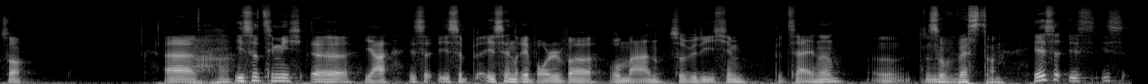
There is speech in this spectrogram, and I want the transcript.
So. Äh, ist er ziemlich, äh, ja, ist, ist, ist ein Revolver-Roman, so würde ich ihn bezeichnen. Also, so Western. Ja, ist, ist, ist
